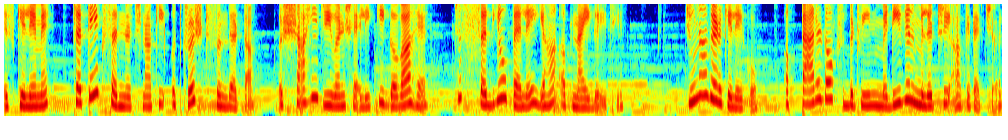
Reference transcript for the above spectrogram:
इस किले में प्रत्येक संरचना की उत्कृष्ट सुंदरता और शाही जीवन शैली की गवाह है, जो सदियों पहले यहाँ अपनाई गई थी। जूनागढ़ किले को a paradox between medieval military architecture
